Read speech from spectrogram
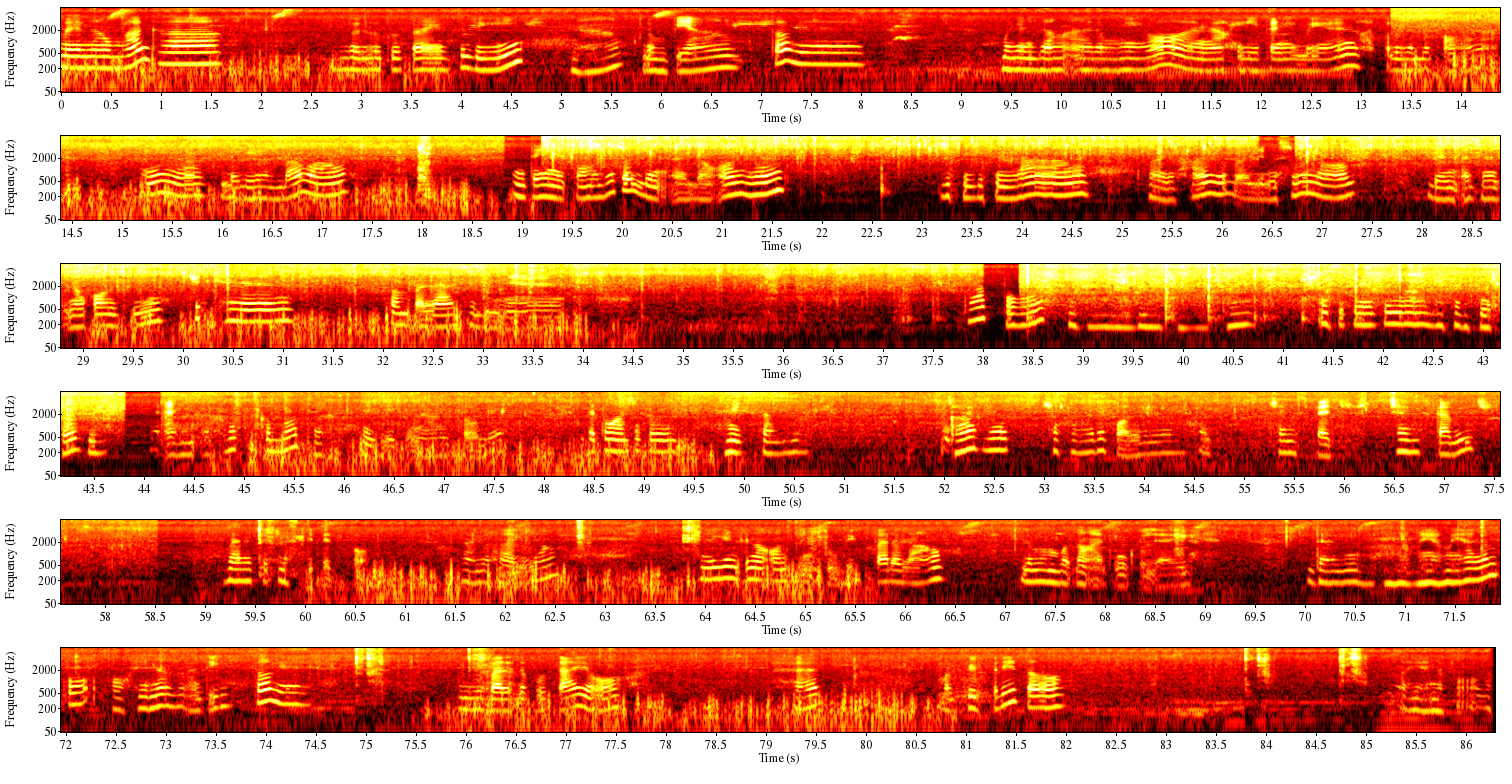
Magandang umaga. Luluto tayo today ng lumpiang toget. Magandang araw ngayon. Nakikita niyo ba yan? Nakapaglaba pa nga. Una, lagay ang bawang. Hintayin itong maluto. Then, add ang onions. Gisi-gisi lang. Halo-halo. Bago nasunog. Then, add natin ng konting chicken. Pampalasa din yan. Tapos, ang sikreto ng masarap na toge ay ang kamote. Nandito na ang toge. Ito nga po kayo mix namin. Carrot, tsaka repolyo, at Chinese veg, Chinese cabbage. Tip mas tipid po. Halo-halo lang. Nilagyan ko ng onting tubig para lang lumambot ang ating kulay. Then, mamaya-maya lang po, okay na ang ating toge. Magbabalat na po tayo. At magpiprito. Ayan na po.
